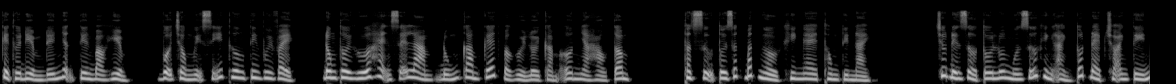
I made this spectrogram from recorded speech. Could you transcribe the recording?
kể thời điểm đến nhận tiền bảo hiểm, vợ chồng nghệ sĩ Thương tin vui vẻ, đồng thời hứa hẹn sẽ làm đúng cam kết và gửi lời cảm ơn nhà hào tâm. Thật sự tôi rất bất ngờ khi nghe thông tin này. Trước đến giờ tôi luôn muốn giữ hình ảnh tốt đẹp cho anh Tín,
